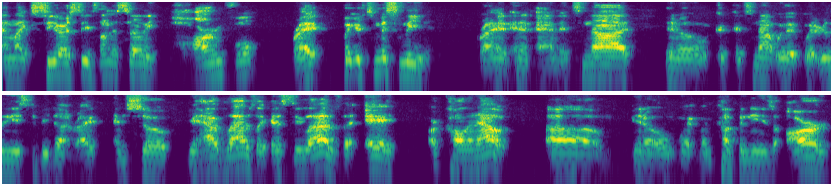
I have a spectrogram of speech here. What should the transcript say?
and like crc it's not necessarily harmful right? But it's misleading right? And and it's not you know it, it's not what, what really needs to be done right? And so you have labs like sc labs that a are calling out um, you know, when, when companies are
